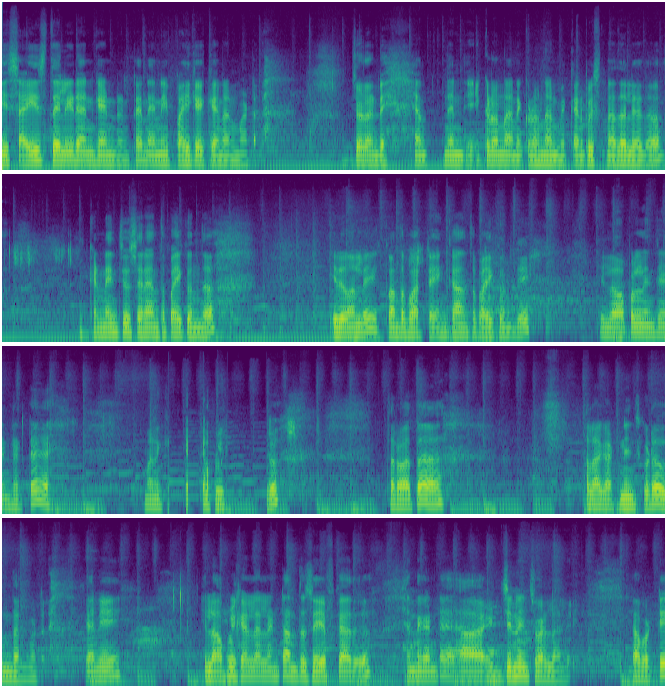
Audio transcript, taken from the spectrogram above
ఈ సైజ్ తెలియడానికి ఏంటంటే నేను ఈ పైకి ఎక్కాను అనమాట చూడండి ఎంత నేను ఇక్కడ ఉన్నాను ఇక్కడ ఉన్నాను మీకు కనిపిస్తున్నదో లేదో. ఇక్కడ నుంచి చూసారా ఎంత పైకి ఉందో? ఇది ఓన్లీ కొంత పార్ట్ ఇంకా అంత పైకి ఉంది. ఈ లోపల నుంచి ఏంటంటే మనకి లోపలికి తర్వాత అలాగ అటు నుంచి కూడా ఉందన్నమాట. కానీ ఈ లోపలికి వెళ్ళాలంటే అంత సేఫ్ కాదు. ఎందుకంటే ఆ ఎడ్జ్ నుంచి వెళ్ళాలి. కాబట్టి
